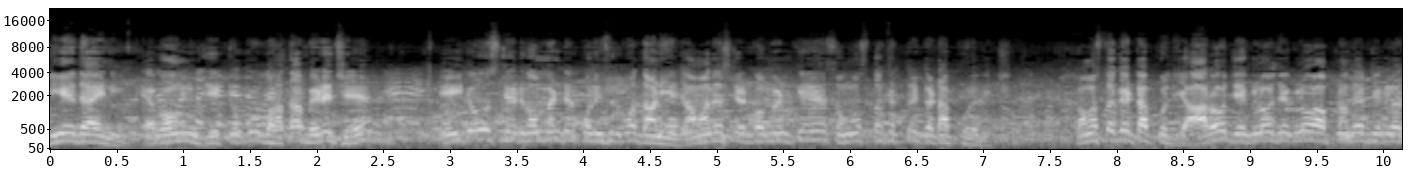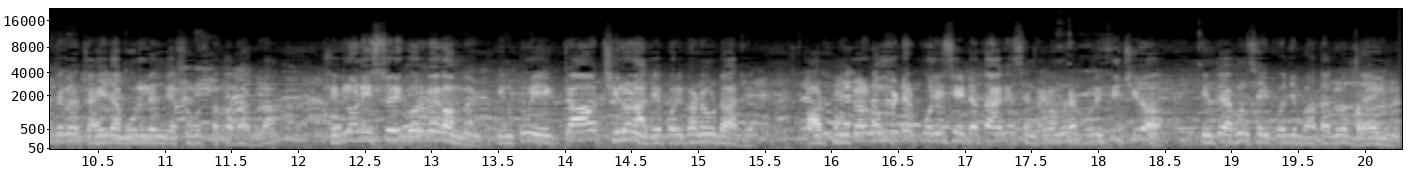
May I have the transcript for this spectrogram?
দিয়ে দেয়নি। এবং যেটুকু ভাতা বেড়েছে এইটাও স্টেট গভর্নমেন্টের পলিসির উপর দাঁড়িয়েছে আমাদের স্টেট গভর্নমেন্টকে সমস্ত ক্ষেত্রে গেট আপ করে দিচ্ছে। সমস্ত গেট আপ করে দিচ্ছে। আরও যেগুলো যেগুলো আপনাদের যেগুলো যেগুলো চাহিদা বললেন যে সমস্ত কথাগুলো সেগুলো নিশ্চয়ই করবে গভর্নমেন্ট কিন্তু এটাও ছিল না যে পরিকাঠামোটা আছে। আর সেন্ট্রাল গভর্নমেন্টের পলিসি এটা তো আগে সেন্ট্রাল গভর্নমেন্টের পলিসি ছিল কিন্তু এখন সেই প্রজেক্ট ভাতাগুলো দেয়নি।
